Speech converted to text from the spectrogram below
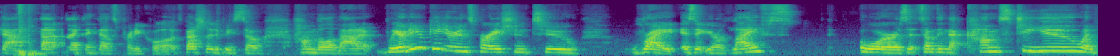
Yeah, that I think that's pretty cool, especially to be so humble about it. Where do you get your inspiration to? Right? Is it your life's or is it something that comes to you? And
